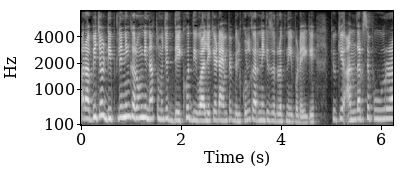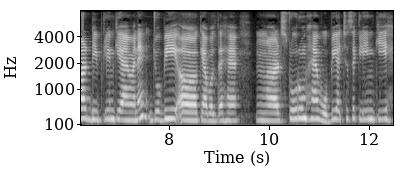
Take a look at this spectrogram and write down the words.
और अभी जो डीप क्लीनिंग करूँगी ना तो मुझे देखो दिवाली के टाइम पे बिल्कुल करने की ज़रूरत नहीं पड़ेगी। क्योंकि अंदर से पूरा डीप क्लीन किया है मैंने जो भी आ, क्या बोलते हैं स्टोर रूम है वो भी अच्छे से क्लीन की है।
